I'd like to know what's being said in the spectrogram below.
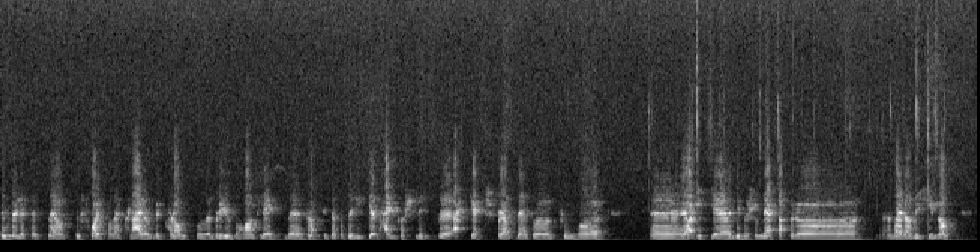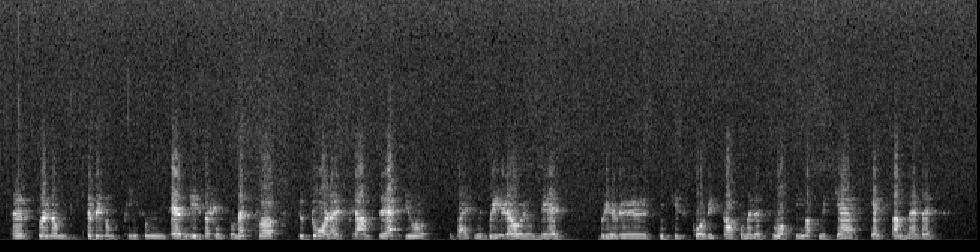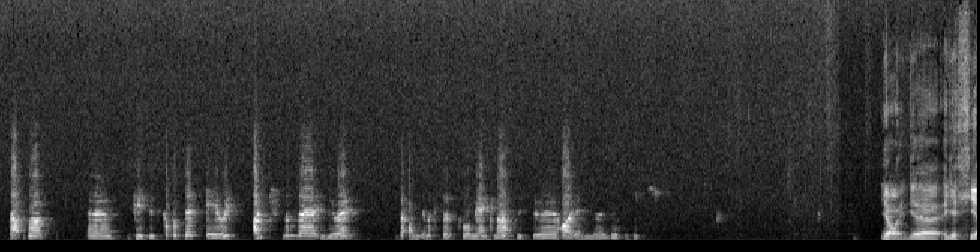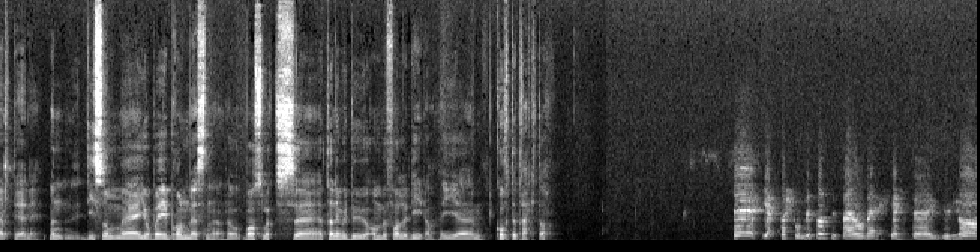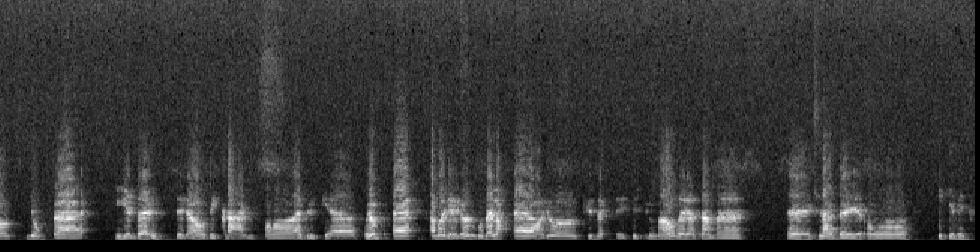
den mølletesten er at du får på deg klær og det blir klamt og det blir ubehagelig. Det Flaskesetta på ryggen henger kanskje litt uh, ekkelt fordi at det er så tung og ja, ikke dimensjonert for å være av de kiloene. Uh, så liksom, det blir sånne ting som er en irritasjonsmoment. Så jo dårligere trent du er, jo verre blir det, og jo mer blir du psykisk påvirka av sånne småting da, som ikke helt stemmer. Eller, ja, så, eh, fysisk kapasitet er jo ikke alt, men det gjør det aller meste så mye enklere da, hvis du har en god fysikk. Ja, jeg, jeg, er helt enig. Men de som jobber i brannvesenet, hva slags trening vil du anbefale de da, i korte trekk? da? ja, personlig så syns jeg jo det er helt gull å jobbe i det utstyret og de klærne jeg bruker på jobb. Eh, jeg varierer jo en god del. Jeg har jo kun økter i styrkerommet der jeg trener eh, knebøy og ikke minst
